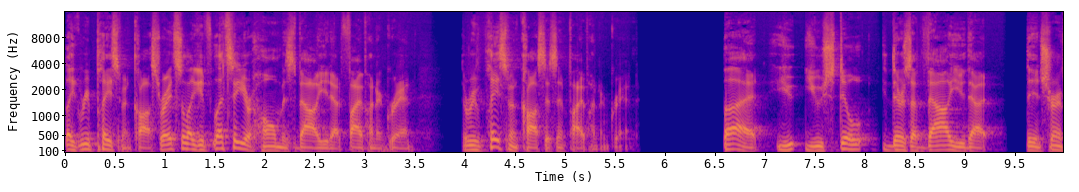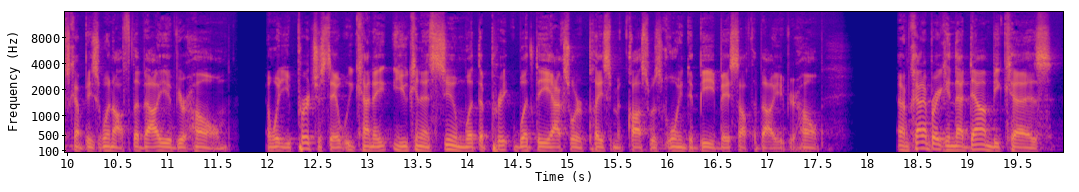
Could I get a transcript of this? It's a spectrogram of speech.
like replacement costs, right? So like if let's say your home is valued at 500 grand, the replacement cost isn't 500 grand but you you still there's a value that the insurance companies went off the value of your home and when you purchased it we kind of you can assume what the pre, what the actual replacement cost was going to be based off the value of your home and i'm kind of breaking that down because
